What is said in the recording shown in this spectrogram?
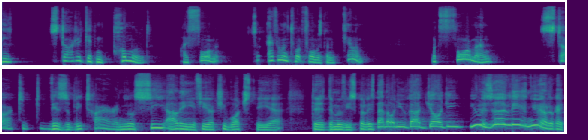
he started getting pummeled by Foreman. So everyone thought Foreman was going to kill him. But Foreman started to visibly tire. And you'll see Ali, if you actually watch the uh, the, the movie, going, Is that all you got, Georgie? You is ugly and you're okay.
